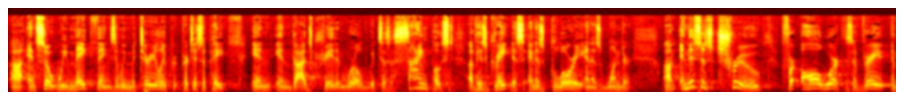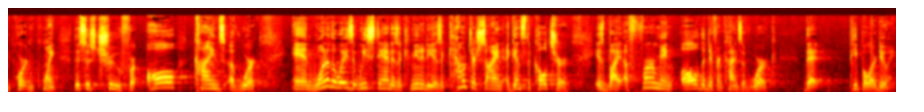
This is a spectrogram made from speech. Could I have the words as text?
Uh, and so we make things and we materially participate in, in God's created world, which is a signpost of His greatness and His glory and His wonder. Um, and this is true for all work. This is a very important point. This is true for all kinds of work. And one of the ways that we stand as a community as a countersign against the culture is by affirming all the different kinds of work that people are doing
